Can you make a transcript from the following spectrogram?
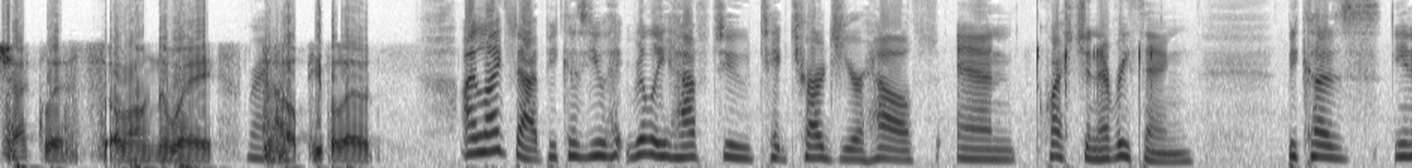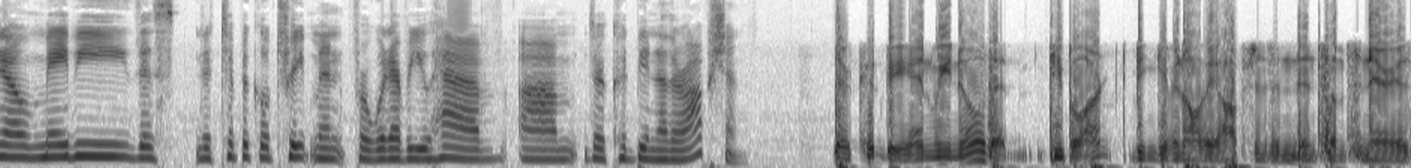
checklists along the way Right. to help people out. I like that because you really have to take charge of your health and question everything. Because you know maybe this the typical treatment for whatever you have, um, there could be another option. There could be, and we know that people aren't being given all the options in, in some scenarios.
